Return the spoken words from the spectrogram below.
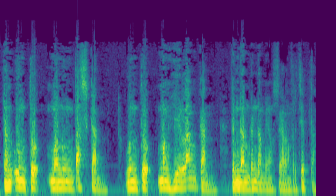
Dan untuk menuntaskan untuk menghilangkan dendam-dendam yang sekarang tercipta,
